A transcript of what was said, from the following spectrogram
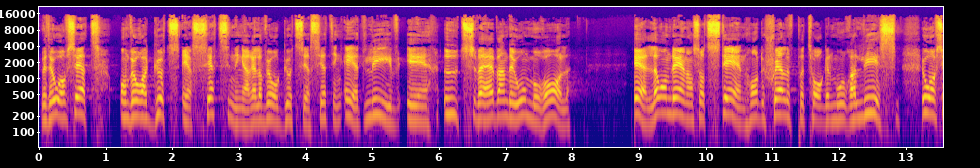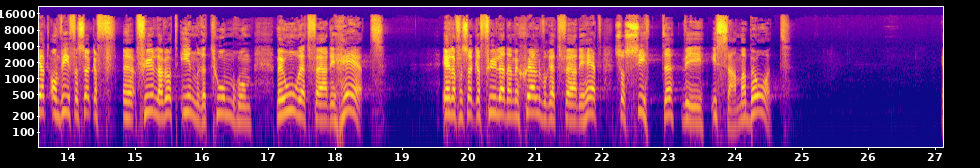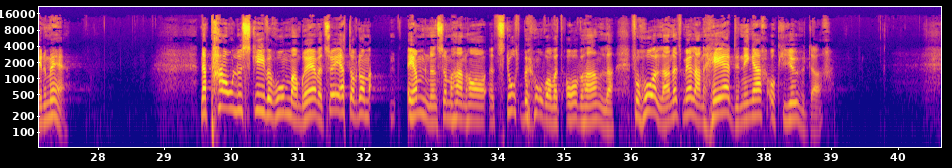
Vet du, oavsett om våra gudsersättningar eller vår gudsersättning är ett liv i utsvävande omoral eller om det är någon sorts stenhård självpåtagen moralism. Oavsett om vi försöker eh, fylla vårt inre tomrum med orättfärdighet eller försöker fylla det med självrättfärdighet så sitter vi i samma båt. Är du med? När Paulus skriver Romarbrevet så är ett av de ämnen som han har ett stort behov av att avhandla. Förhållandet mellan hedningar och judar.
